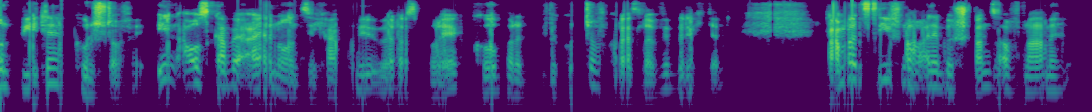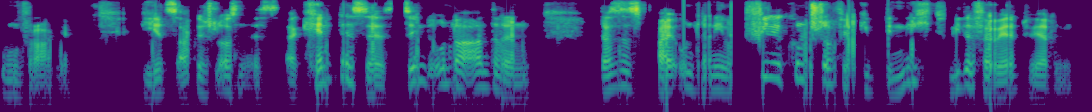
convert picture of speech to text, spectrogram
Und biete Kunststoffe. In Ausgabe 91 hatten wir über das Projekt Kooperative Kunststoffkreisläufe berichtet. Damals lief noch eine Bestandsaufnahme-Umfrage, die jetzt abgeschlossen ist. Erkenntnisse sind unter anderem, dass es bei Unternehmen viele Kunststoffe gibt, die nicht wiederverwertet werden.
